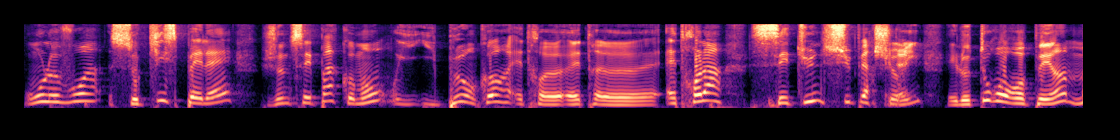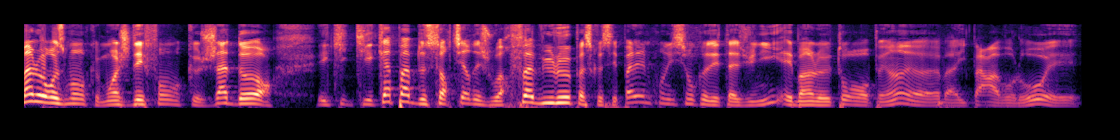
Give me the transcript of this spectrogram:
on le voit, ce qui se Pelé, je ne sais pas comment il, peut encore être, être, euh, être là. C'est une supercherie. Et le tour européen, malheureusement, que moi je défends, que j'adore, et qui est capable de sortir des joueurs fabuleux parce que c'est pas les mêmes conditions qu'aux États-Unis, et eh ben le Tour européen, euh, bah, il part à volo et,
